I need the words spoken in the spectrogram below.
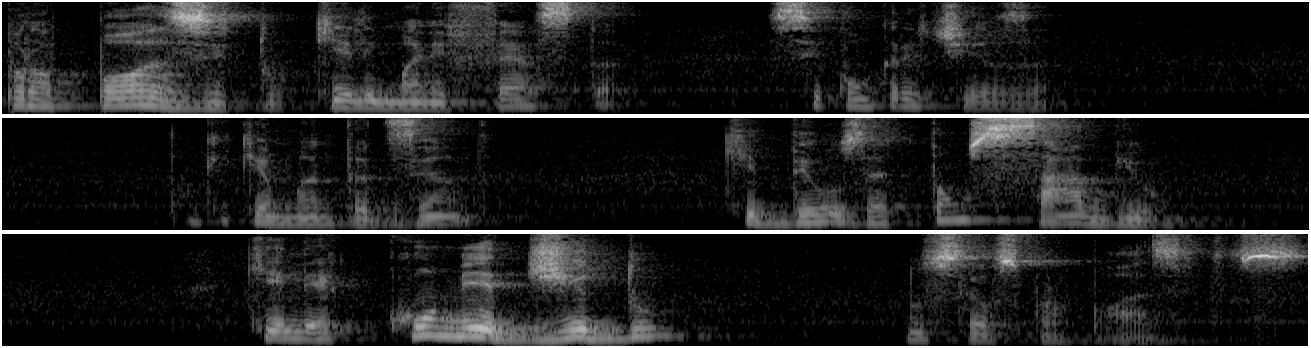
propósito que ele manifesta se concretiza. Então, o que, Emmanuel está dizendo? que Deus é tão sábio que ele é comedido nos seus propósitos.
